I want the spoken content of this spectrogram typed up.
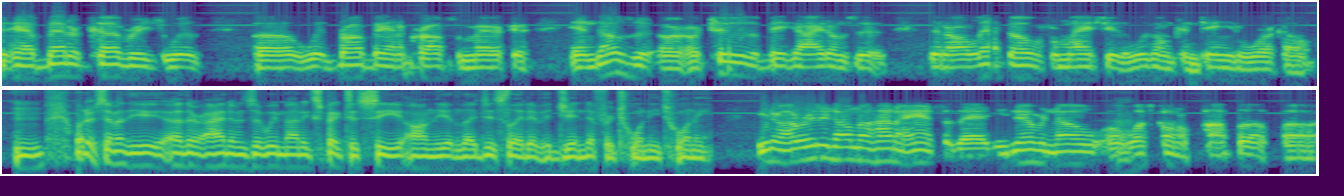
to have better coverage with with broadband across America. And those are, are, two of the big items that, that are left over from last year that we're going to continue to work on. Mm-hmm. What are some of the other items that we might expect to see on the legislative agenda for 2020? you know, I really don't know how to answer that. You never know uh, what's going to pop up, uh,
